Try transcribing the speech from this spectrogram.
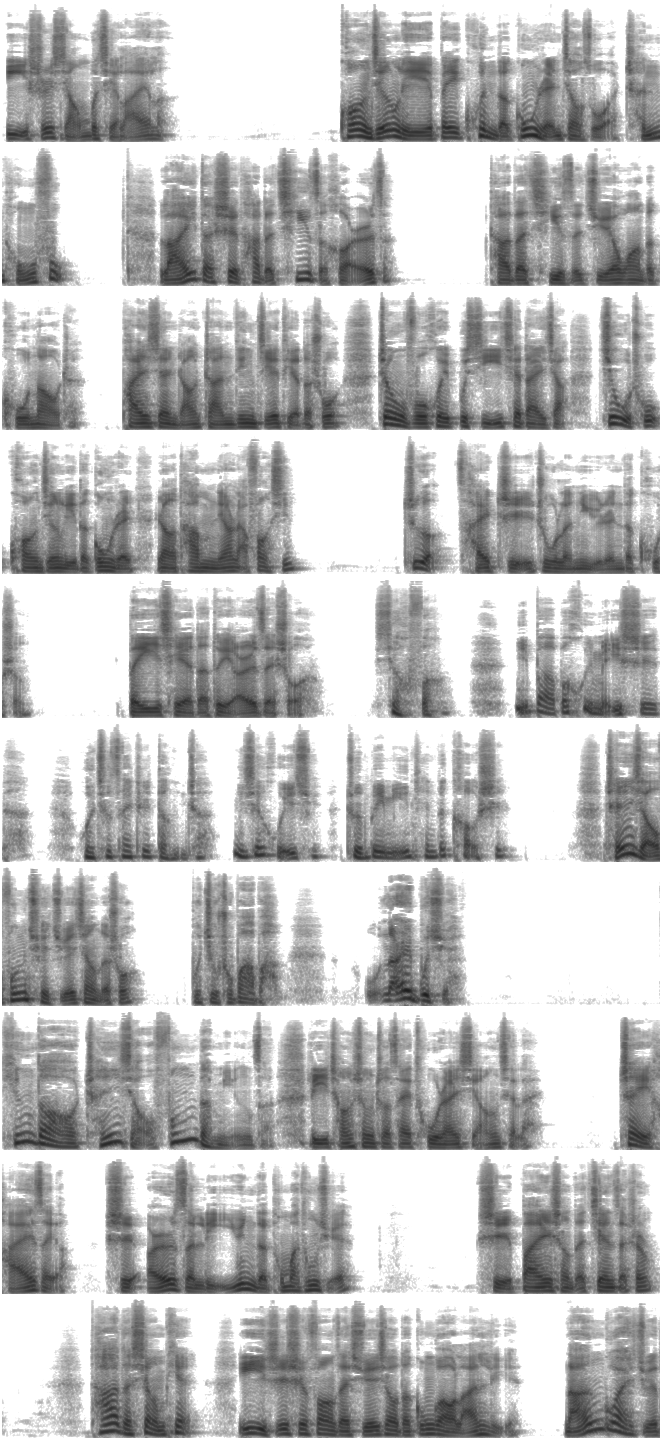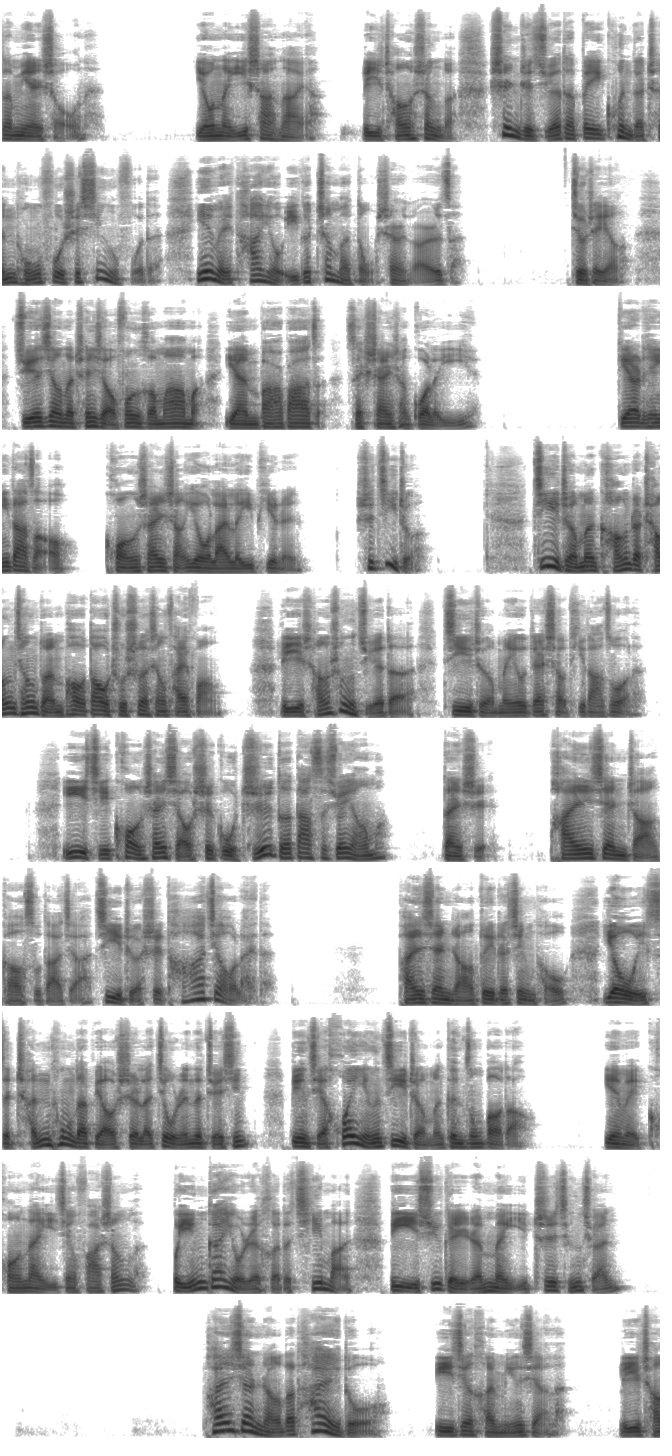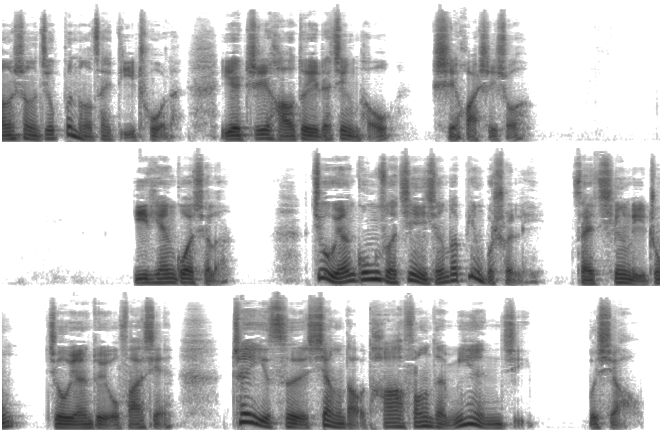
一时想不起来了。矿井里被困的工人叫做陈同富，来的是他的妻子和儿子。他的妻子绝望的哭闹着。潘县长斩钉截铁的说：“政府会不惜一切代价救出矿井里的工人，让他们娘俩放心。”这才止住了女人的哭声，悲切的对儿子说：“小凤。”你爸爸会没事的，我就在这等着。你先回去准备明天的考试。陈晓峰却倔强的说：“不救出爸爸，我哪儿也不去。”听到陈晓峰的名字，李长生这才突然想起来，这孩子呀是儿子李运的同班同学，是班上的尖子生。他的相片一直是放在学校的公告栏里，难怪觉得面熟呢。有那一刹那呀。李长胜啊，甚至觉得被困的陈同富是幸福的，因为他有一个这么懂事的儿子。就这样，倔强的陈晓峰和妈妈眼巴巴子在山上过了一夜。第二天一大早，矿山上又来了一批人，是记者。记者们扛着长枪短炮到处摄像采访。李长胜觉得记者们有点小题大做了，一起矿山小事故值得大肆宣扬吗？但是潘县长告诉大家，记者是他叫来的。潘县长对着镜头又一次沉痛的表示了救人的决心，并且欢迎记者们跟踪报道，因为矿难已经发生了，不应该有任何的欺瞒，必须给人们以知情权。潘县长的态度已经很明显了，李长胜就不能再抵触了，也只好对着镜头实话实说。一天过去了，救援工作进行的并不顺利，在清理中，救援队伍发现。这一次巷道塌方的面积不小，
